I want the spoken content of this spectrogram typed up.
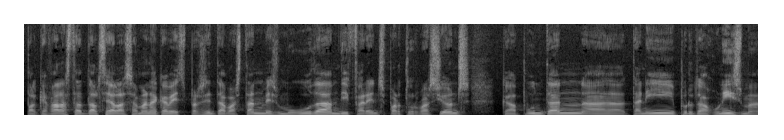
Pel que fa a l'estat del cel, la setmana que ve es presenta bastant més moguda, amb diferents pertorbacions que apunten a tenir protagonisme.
